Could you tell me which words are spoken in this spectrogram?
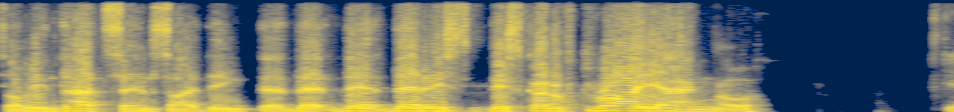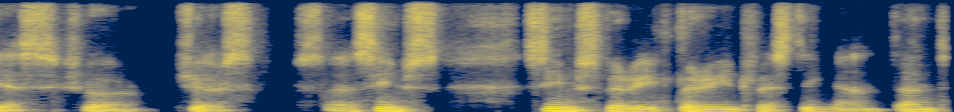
so in that sense I think that, that, that there is mm-hmm. this kind of triangle. Yes, sure, sure. So seems seems very very interesting and and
